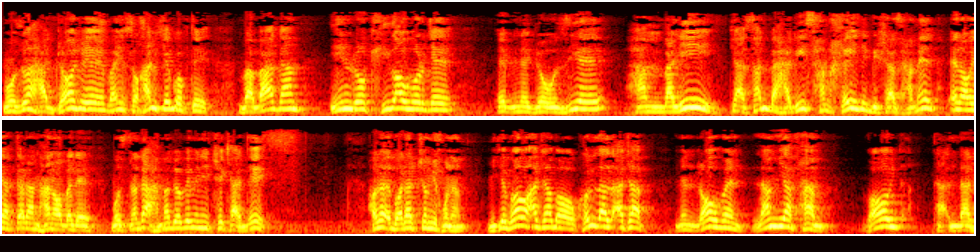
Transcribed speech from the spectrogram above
موضوع حجاجه و این سخنی که گفته. و بعدم این رو کی آورده؟ ابن جوزی همبلی که اصلا به حدیث هم خیلی بیش از همه عنایت دارن هنابله مسند احمد رو ببینید چه کرده. حالا عبارت چو می‌خونم. میگه وا عجبا کل العجب من راون لم یفهم. وای در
